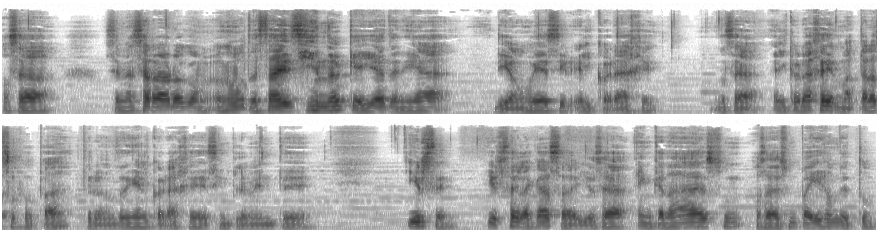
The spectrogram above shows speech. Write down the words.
O sea, se me hace raro como, como te estaba diciendo que ella tenía, digamos, voy a decir, el coraje. O sea, el coraje de matar a sus papás, pero no tenía el coraje de simplemente irse, irse de la casa. Y o sea, en Canadá es un, o sea, es un país donde tú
